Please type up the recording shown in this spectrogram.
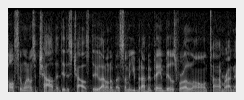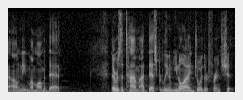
Paul said, when I was a child, I did as childs do. I don't know about some of you, but I've been paying bills for a long time right now. I don't need my mom and dad. There was a time I desperately. You know, I enjoy their friendship,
